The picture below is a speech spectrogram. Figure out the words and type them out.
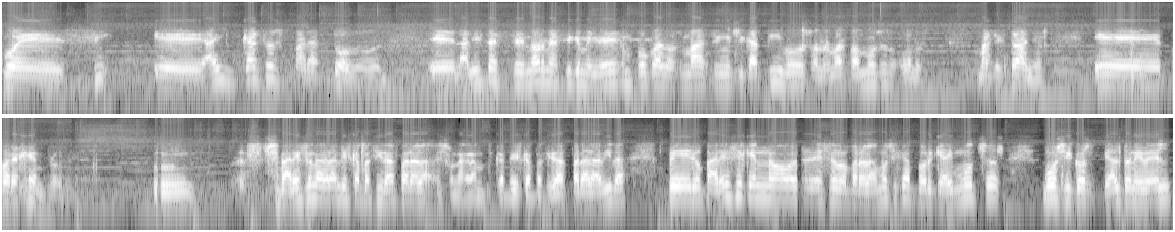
pues sí, eh, hay casos para todo. La lista es enorme, así que me iré un poco a los más significativos, a los más famosos o a los más extraños. Por ejemplo, mm, parece una gran discapacidad para la, es una gran discapacidad para la vida, pero parece que no es solo para la música porque hay muchos músicos de alto nivel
